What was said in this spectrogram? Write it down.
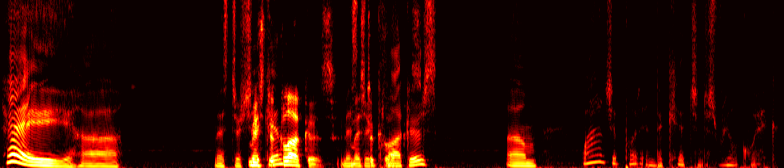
Hey, uh Mr. Chicken. Mr. Cluckers. Mr. Cluckers. Um, why don't you put it in the kitchen just real quick?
